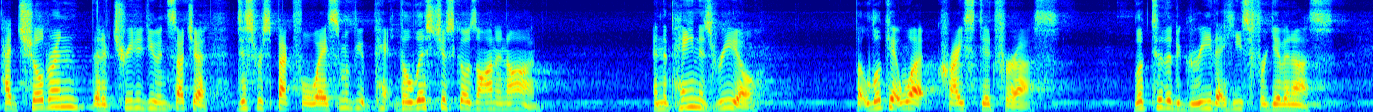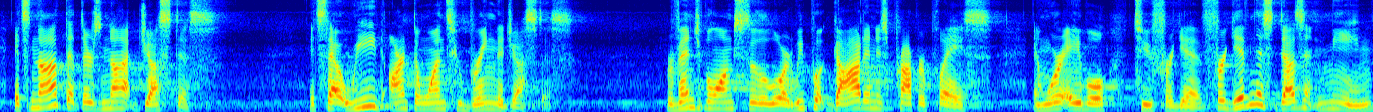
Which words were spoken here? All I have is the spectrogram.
had children that have treated you in such a disrespectful way. Some of you, the list just goes on and on. And the pain is real. But look at what Christ did for us. Look to the degree that He's forgiven us. It's not that there's not justice. It's that we aren't the ones who bring the justice. Revenge belongs to the Lord. We put God in his proper place and we're able to forgive. Forgiveness doesn't mean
